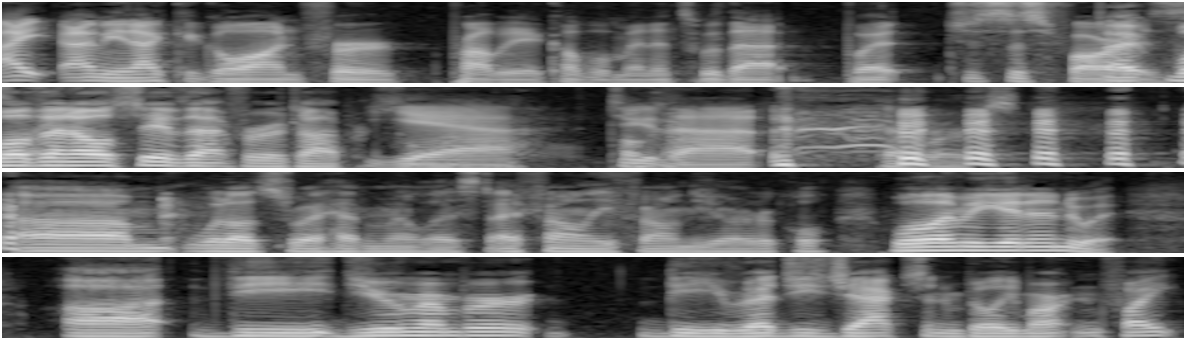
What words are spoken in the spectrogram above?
I I mean I could go on for probably a couple minutes with that, but just as far I- as well, like- then I'll save that for a topic. yeah, do Okay. that. that works. um, what else do I have on my list? I finally found the article. Well, let me get into it. Uh, the do you remember the Reggie Jackson Billy Martin fight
